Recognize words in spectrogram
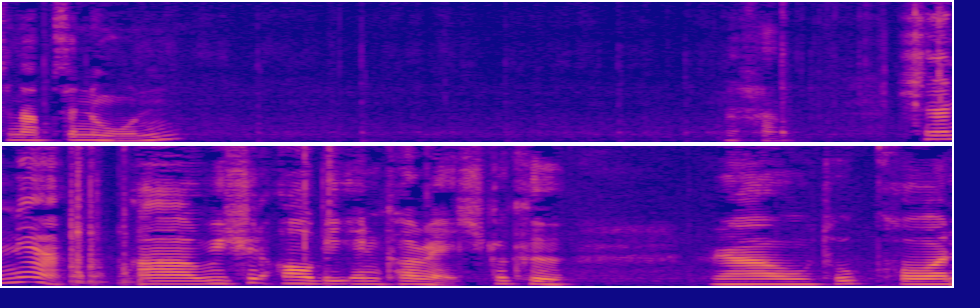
สนับสนุนนะครับ ฉะนั้นเนี่ยอ่า we should all be encouraged ก็คือเราทุกคน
